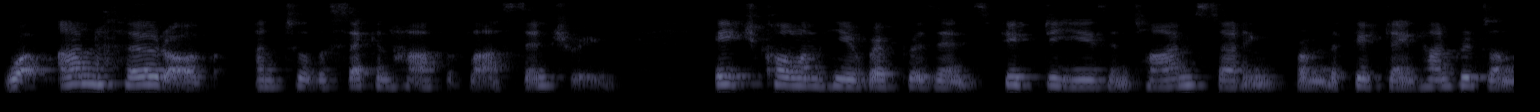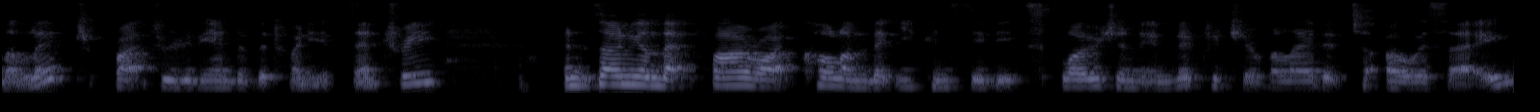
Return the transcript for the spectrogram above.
were unheard of until the second half of last century. Each column here represents 50 years in time, starting from the 1500s on the left, right through to the end of the 20th century. And it's only on that far right column that you can see the explosion in literature related to OSA,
